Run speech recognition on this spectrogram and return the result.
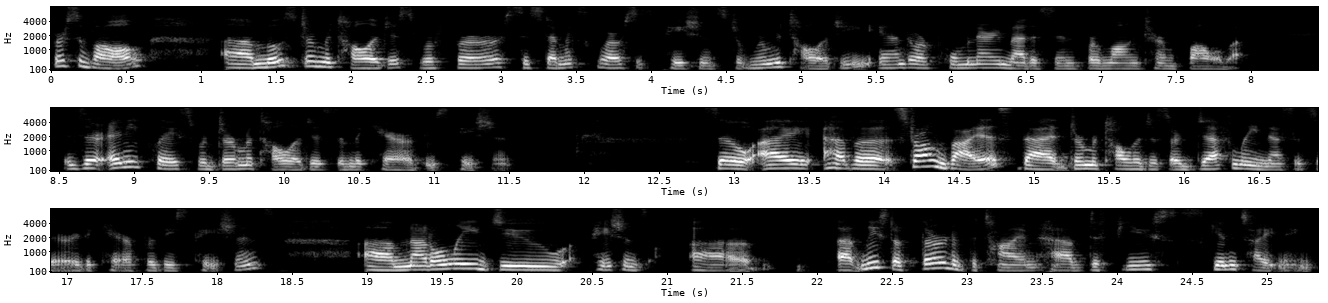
First of all, uh, most dermatologists refer systemic sclerosis patients to rheumatology and or pulmonary medicine for long-term follow-up. Is there any place for dermatologists in the care of these patients? So I have a strong bias that dermatologists are definitely necessary to care for these patients. Um, not only do patients uh, at least a third of the time have diffuse skin tightening,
